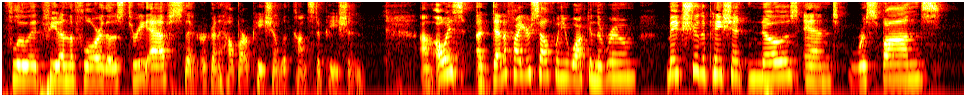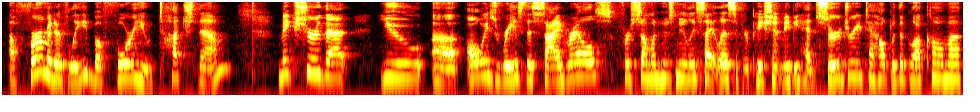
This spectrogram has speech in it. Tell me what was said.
fluid, feet on the floor, those three F's that are going to help our patient with constipation. Um, always identify yourself when you walk in the room. Make sure the patient knows and responds affirmatively before you touch them. Make sure that you uh, always raise the side rails for someone who's newly sightless. If your patient maybe had surgery to help with the glaucoma,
